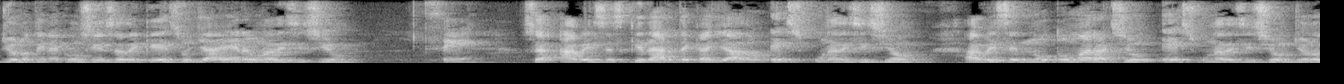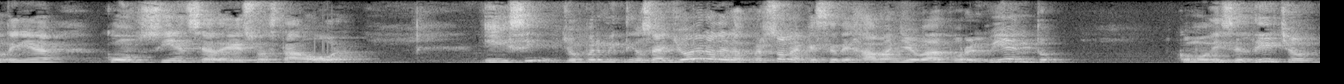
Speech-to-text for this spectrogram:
Yo no tenía conciencia de que eso ya era una decisión. Sí. O sea, a veces quedarte callado es una decisión. A veces no tomar acción es una decisión. Yo no tenía conciencia de eso hasta ahora. Y sí, yo permití, o sea, yo era de las personas que se dejaban llevar por el viento, como dice el dicho,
